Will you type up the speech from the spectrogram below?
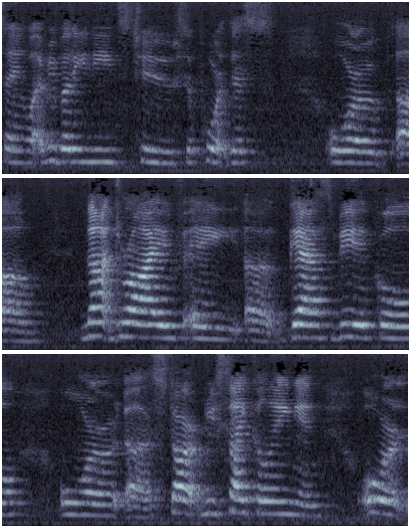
saying, well, everybody needs to support this or um, not drive a uh, gas vehicle or uh, start recycling and or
